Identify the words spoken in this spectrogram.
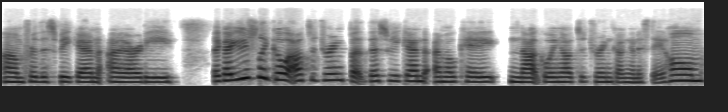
Um, for this weekend, I already like I usually go out to drink, but this weekend I'm okay not going out to drink. I'm gonna stay home,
